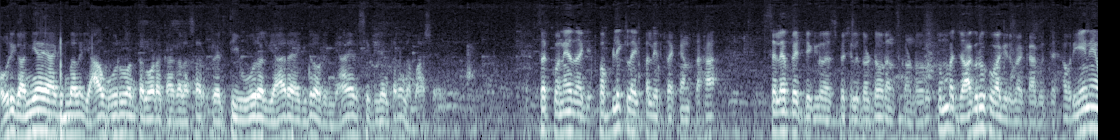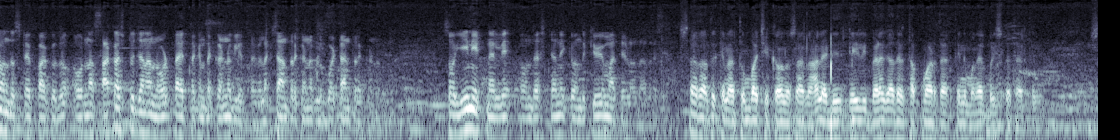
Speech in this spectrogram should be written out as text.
ಅವ್ರಿಗೆ ಅನ್ಯಾಯ ಆಗಿದ್ಮೇಲೆ ಯಾವ ಊರು ಅಂತ ನೋಡೋಕ್ಕಾಗಲ್ಲ ಸರ್. ಪ್ರತಿ ಊರಲ್ಲಿ ಯಾರೇ ಆಗಿದ್ರು ಅವ್ರಿಗೆ ನ್ಯಾಯ ಸಿಗಲಿ ಅಂತಲೇ ನಮ್ಮ ಆಸೆ ಇದೆ. ಸರ್ ಕೊನೆಯದಾಗಿ ಪಬ್ಲಿಕ್ ಲೈಫಲ್ಲಿ ಇರ್ತಕ್ಕಂತಹ ಸೆಲೆಬ್ರಿಟಿಗಳು ಎಸ್ಪೆಷಲಿ ದೊಡ್ಡವರು ಅನ್ಸ್ಕೊಂಡವರು ತುಂಬ ಜಾಗರೂಕವಾಗಿರಬೇಕಾಗುತ್ತೆ. ಅವ್ರು ಏನೇ ಒಂದು ಸ್ಟೆಪ್ ಹಾಕಿದ್ರು ಅವ್ರನ್ನ ಸಾಕಷ್ಟು ಜನ ನೋಡ್ತಾ ಇರ್ತಕ್ಕಂಥ ಕಣ್ಣುಗಳಿರ್ತವೆ ಲಕ್ಷಾಂತರ ಕಣ್ಣುಗಳು ಕೋಟ್ಯಾಂತರ ಕಣ್ಣುಗಳು. ಸೊ ಈ ನಿಟ್ಟಿನಲ್ಲಿ ಒಂದಷ್ಟು ಜನಕ್ಕೆ ಒಂದು ಕಿವಿ ಮಾತು ಹೇಳೋದಾದ್ರೆ ಸರ್. ಅದಕ್ಕೆ ನಾನು ತುಂಬ ಚಿಕ್ಕವನು ಸರ್. ನಾನೇ ಡೈಲಿ ಬೆಳಗಾದ್ರೆ ತಪ್ಪು ಮಾಡ್ತಾ ಇರ್ತೀನಿ ಮನೇಲಿ ಬಯಸ್ಕೊತಾ ಇರ್ತೀನಿ. ಸೊ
